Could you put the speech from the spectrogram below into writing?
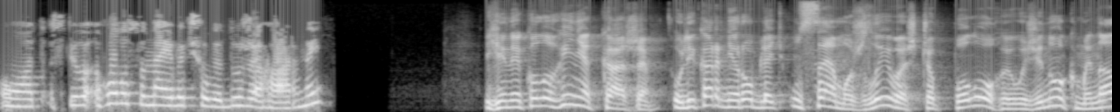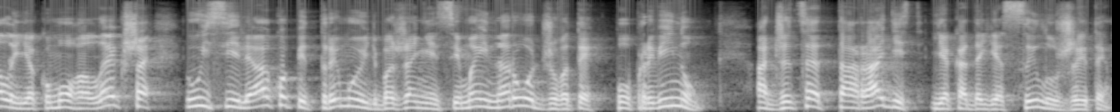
От спів... голос у неї ви чули дуже гарний. Гінекологиня каже, у лікарні роблять усе можливе, щоб пологи у жінок минали якомога легше і усіляко підтримують бажання сімей народжувати попри війну. Адже це та радість, яка дає силу жити.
